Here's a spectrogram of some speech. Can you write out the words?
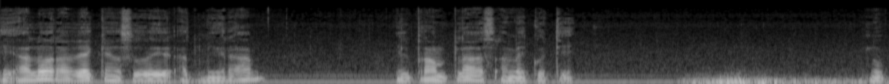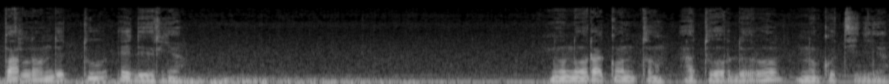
Et alors, avec un sourire admirable, il prend place à mes côtés. Nous parlons de tout et de rien. Nous nous racontons à tour de rôle nos quotidiens.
